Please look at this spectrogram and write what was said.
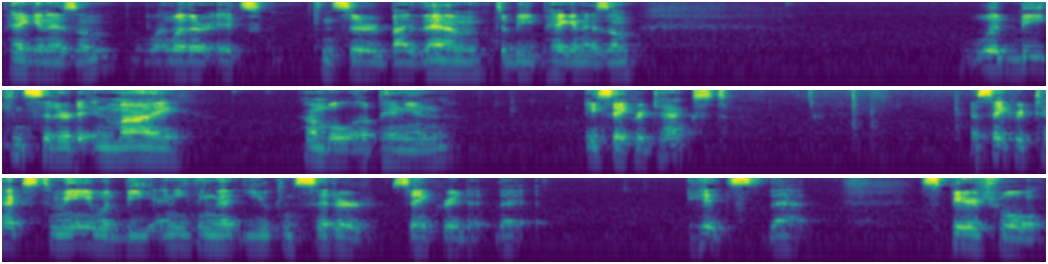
paganism, whether it's considered by them to be paganism, would be considered, in my humble opinion, a sacred text. A sacred text to me would be anything that you consider sacred that hits that spiritual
